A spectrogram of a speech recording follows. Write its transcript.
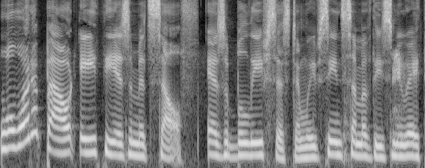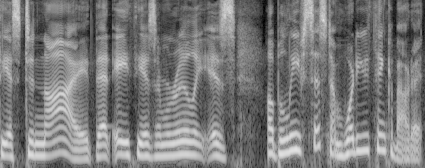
Well, what about atheism itself as a belief system? We've seen some of these new atheists deny that atheism really is a belief system. What do you think about it?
